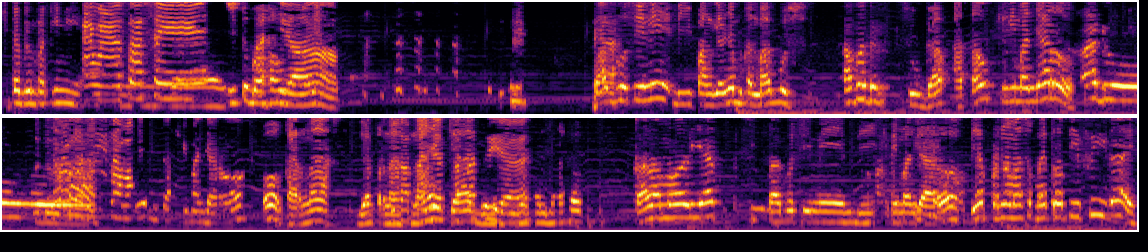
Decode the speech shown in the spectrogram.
kita berempat ini. Masa sih? Itu bohong. Siap. Bagus ini dipanggilnya bukan bagus. Apa tuh? Sugap atau Kilimanjaro. Aduh. Aduh. Kenapa namanya bisa Kilimanjaro? Oh, karena dia pernah Suka naik ya apa tuh di ya? Kilimanjaro. Kalau mau lihat si bagus ini di Kilimanjaro, dia pernah masuk Metro TV, guys.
